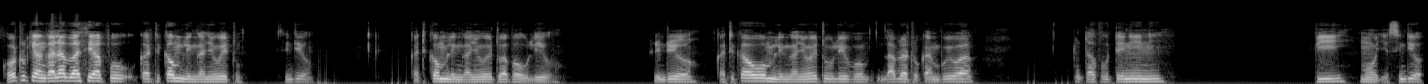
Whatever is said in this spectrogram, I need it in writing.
Kwa hiyo tukiangalia basi hapo katika mlinganyo wetu si ndio katika mlinganyo wetu hapa ulivo sindio katika huo mlinganyo wetu ulivo labda tukaambiwa utafute nini? P moja si ndio?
